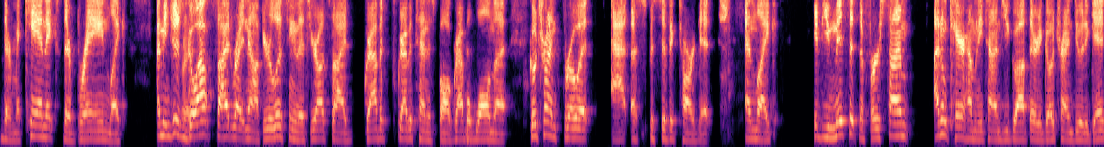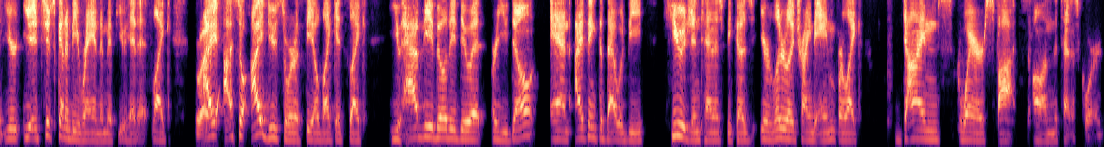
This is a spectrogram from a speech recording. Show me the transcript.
their mechanics their brain like i mean just right. go outside right now if you're listening to this you're outside grab a grab a tennis ball grab a mm. walnut go try and throw it at a specific target and like if you miss it the first time I don't care how many times you go out there to go try and do it again. You're, you, it's just going to be random if you hit it. Like right. I, I, so I do sort of feel like it's like you have the ability to do it or you don't, and I think that that would be huge in tennis because you're literally trying to aim for like dime square spots on the tennis court.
